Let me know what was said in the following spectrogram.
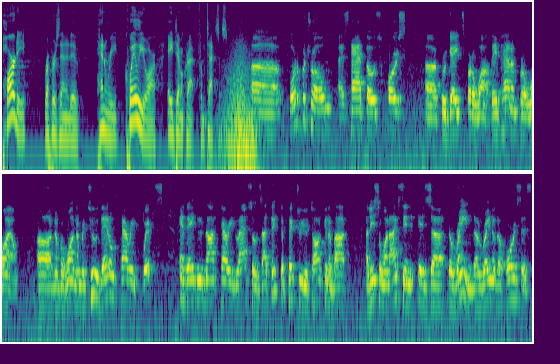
Party, Representative Henry Cuellar, a Democrat from Texas. Uh, Border Patrol has had those horse uh, brigades for a while. They've had them for a while. Uh, number one. Number two, they don't carry whips and they do not carry lassos. I think the picture you're talking about, at least the one I've seen, is uh, the rein, the rein of the horses.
